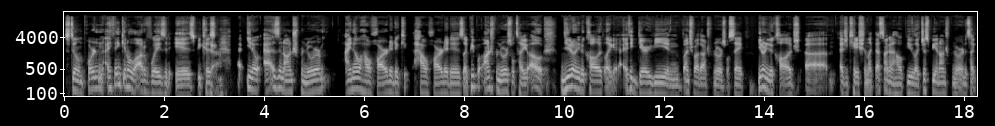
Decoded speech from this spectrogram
still important? I think in a lot of ways it is because, yeah. you know, as an entrepreneur, I know how hard it how hard it is. Like people, entrepreneurs will tell you, "Oh, you don't need a college." Like I think Gary Vee and a bunch of other entrepreneurs will say, "You don't need a college uh, education. Like that's not going to help you. Like just be an entrepreneur." And it's like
